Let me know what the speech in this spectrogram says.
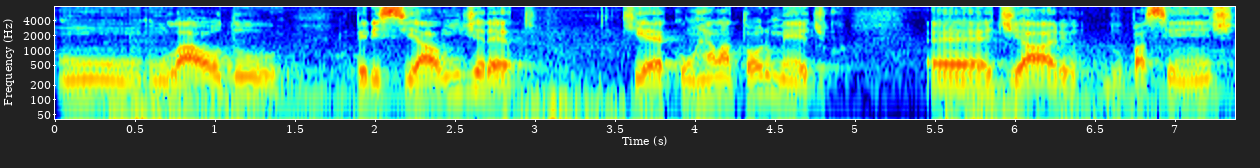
um, um laudo pericial indireto, que é com relatório médico é, diário do paciente,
